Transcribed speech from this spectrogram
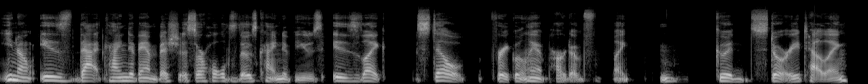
you know, is that kind of ambitious or holds those kind of views is like still frequently a part of like good storytelling.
